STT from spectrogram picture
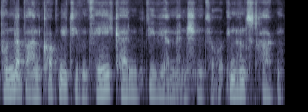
wunderbaren kognitiven Fähigkeiten, die wir Menschen so in uns tragen,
